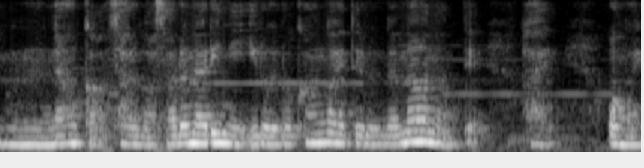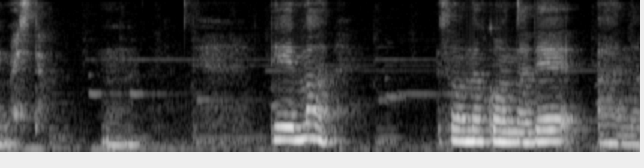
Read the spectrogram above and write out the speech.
うん、なんか猿は猿なりにいろいろ考えてるんだななんて、はい、思いました。うん、でまあそんなこんなで、あの、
